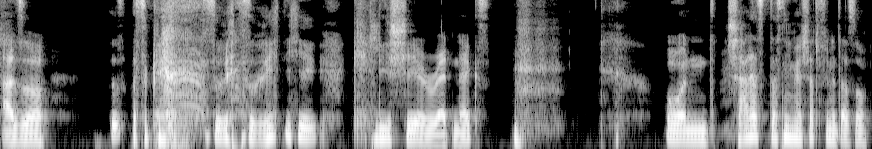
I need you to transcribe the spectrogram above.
Also, also so, so richtige Klischee-Rednecks. Und schade, dass das nicht mehr stattfindet. Also,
